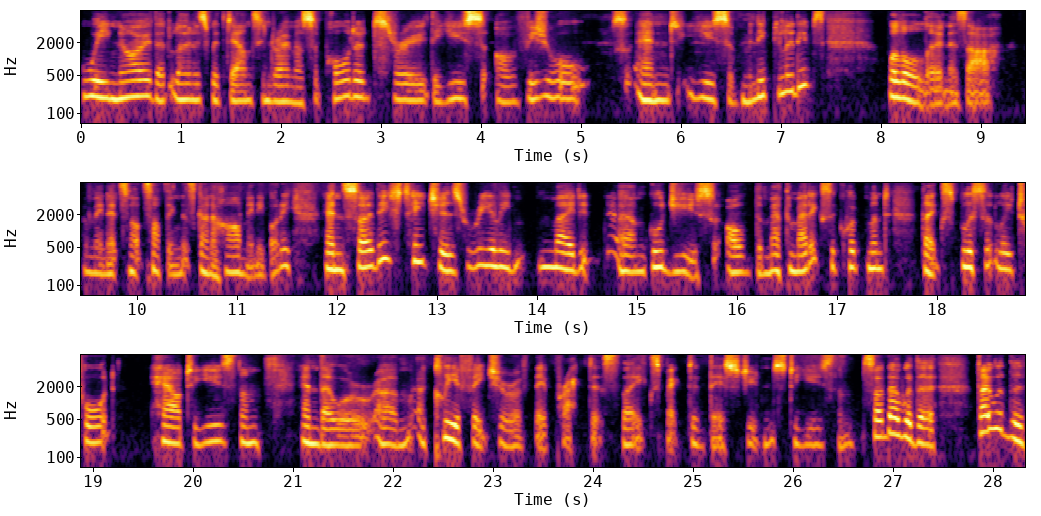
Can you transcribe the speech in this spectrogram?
we know that learners with Down syndrome are supported through the use of visuals and use of manipulatives. Well, all learners are. I mean, it's not something that's going to harm anybody. And so these teachers really made um, good use of the mathematics equipment. They explicitly taught how to use them, and they were um, a clear feature of their practice. They expected their students to use them. So they were the they were the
